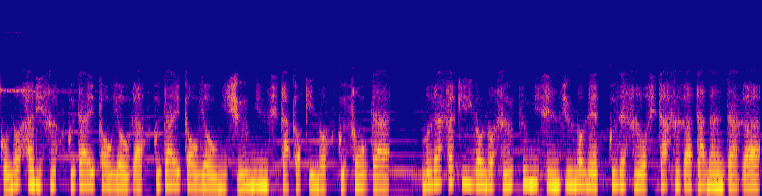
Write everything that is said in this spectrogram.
このハリス副大統領が副大統領に就任した時の服装だ。紫色のスーツに真珠のネックレスをした姿なんだが、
